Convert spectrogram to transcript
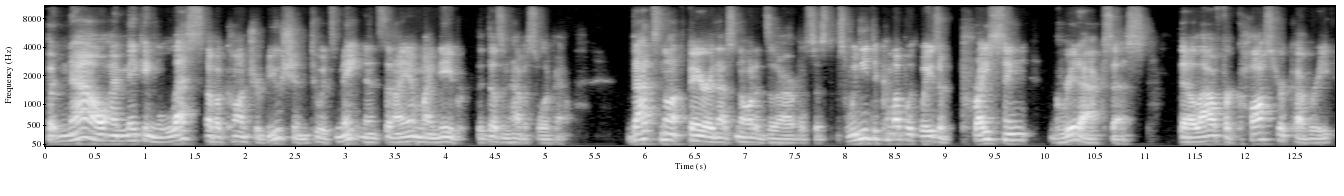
but now I'm making less of a contribution to its maintenance than I am my neighbor that doesn't have a solar panel. That's not fair and that's not a desirable system. So we need to come up with ways of pricing grid access that allow for cost recovery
